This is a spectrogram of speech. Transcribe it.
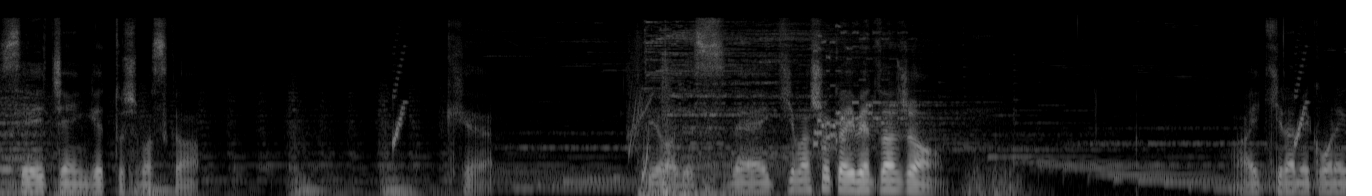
聖チェーンゲットしますか。OK ではですね行きましょうかイベントダンジョン。はいきらめくお願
